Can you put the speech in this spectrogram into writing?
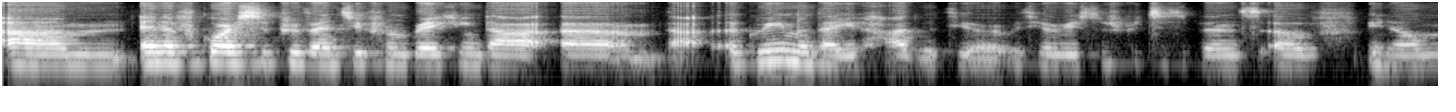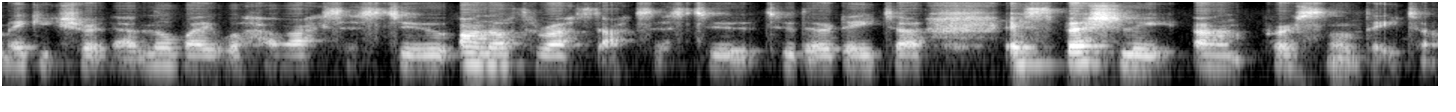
Um, and of course, it prevents you from breaking that, um, that agreement that you had with your with your research participants of you know making sure that nobody will have access to unauthorized access to to their data, especially um, personal data.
